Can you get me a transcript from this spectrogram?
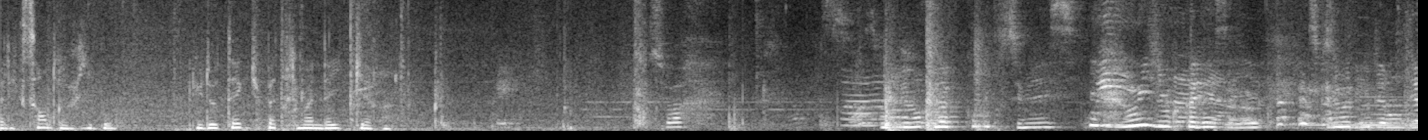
Alexandre Ribot, ludothèque du patrimoine laïque Guérin. Bonsoir. C'est 29 comptes, c'est bien ici. Oui, je vous reconnais, ça y est. Excusez-moi de vous déranger.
